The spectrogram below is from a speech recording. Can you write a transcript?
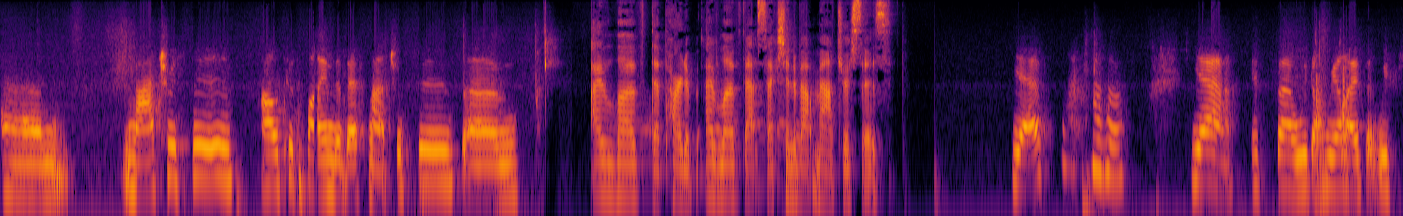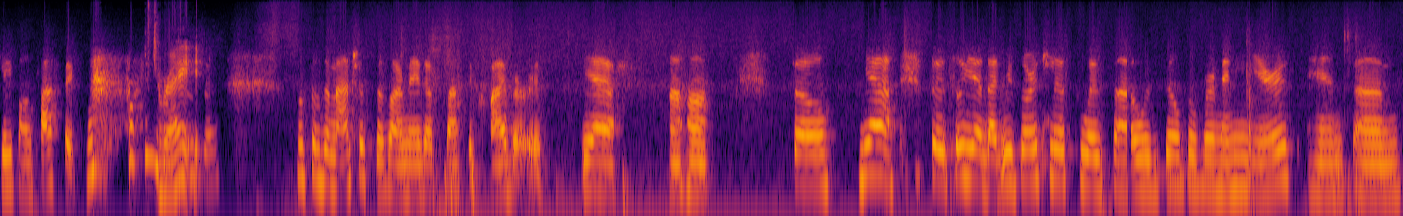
um, mattresses, how to find the best mattresses. I love the part of I love that section about mattresses. Yes. yeah, it's uh, we don't realize that we sleep on plastic. right. Most of the mattresses are made of plastic fibers. Yeah. Uh huh. So yeah. So so yeah, that resource list was uh, was built over many years, and um,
